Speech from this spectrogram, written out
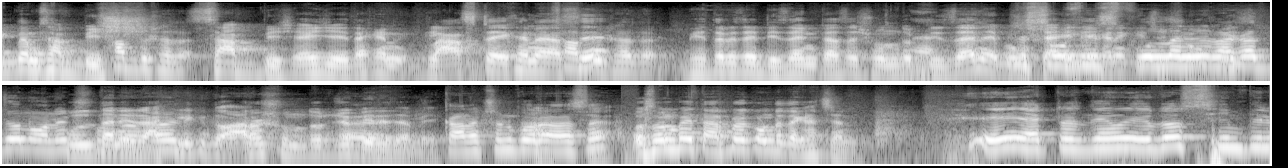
একদম ছাব্বিশ? 26,000 ছাব্বিশ এই যে দেখেন গ্লাসটা এখানে আছে। 26,000 ভেতরে যে ডিজাইনটা আছে সুন্দর ডিজাইন এবং চাইলে এখানে ফুলদানি রাখার জন্য অনেক ফুলদানি রাখলে কিন্তু আরও সৌন্দর্য বেড়ে যাবে। কানেকশন করা আছে। ওসমান ভাই তারপর কোনটা দেখাচ্ছেন? এই একটা এগুলো সিম্পল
